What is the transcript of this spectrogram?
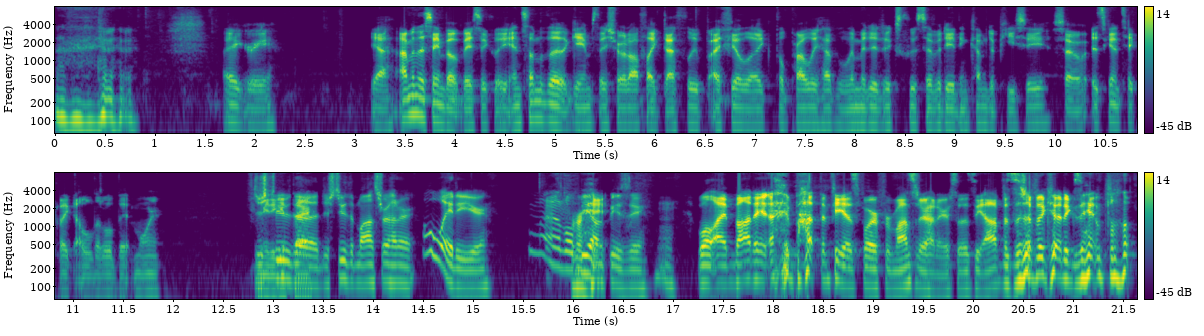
I agree. Yeah, I'm in the same boat basically. And some of the games they showed off, like Deathloop, I feel like they'll probably have limited exclusivity than come to PC. So it's going to take like a little bit more. Just do get there. the just do the Monster Hunter. I'll wait a year. Eh, It'll be on PC. Hmm. Well, I bought it. I bought the PS4 for Monster Hunter, so it's the opposite of a good example.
